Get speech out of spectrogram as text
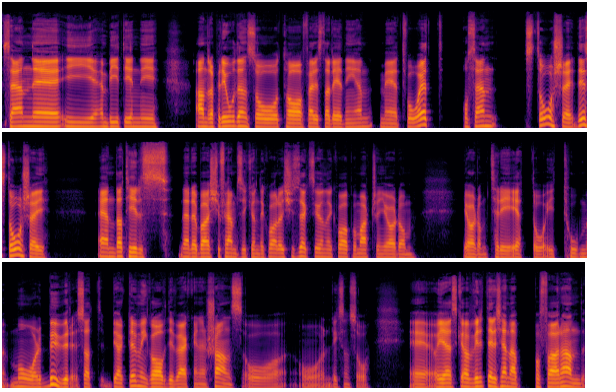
Sen eh, i en bit in i andra perioden så tar Färjestad ledningen med 2-1 och sen står sig, det står sig ända tills när det är bara 25 sekunder kvar, eller 26 sekunder kvar på matchen gör de, gör de 3-1 då i tom målbur. Så att Björklöven gav det verkligen en chans och, och liksom så. Eh, och jag ska villigt erkänna på förhand,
